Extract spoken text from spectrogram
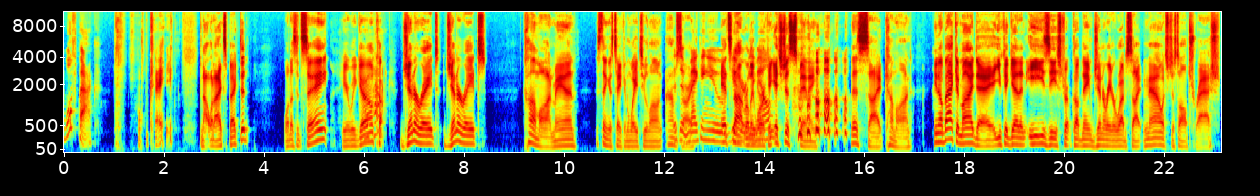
Wolfpack. Okay. Not what I expected. What does it say? Here we go. Co- generate, generate. Come on, man. This thing is taking way too long. I'm is sorry. it making you? it's give not your really working. It's just spinning. this site, come on. You know, back in my day, you could get an easy strip club name generator website. Now it's just all trash.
